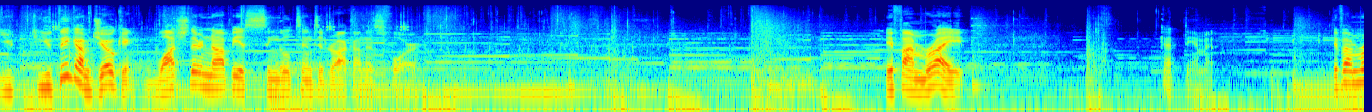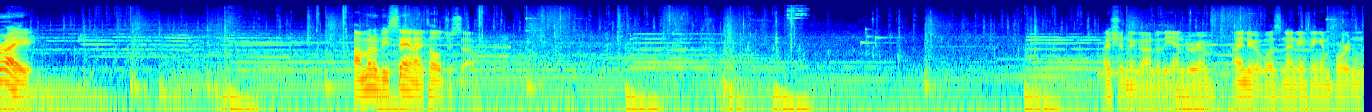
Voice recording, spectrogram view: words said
You, you think I'm joking. Watch there not be a single tinted rock on this floor. If I'm right... God damn it. If I'm right, I'm gonna be saying I told you so. I shouldn't have gone to the end room. I knew it wasn't anything important.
